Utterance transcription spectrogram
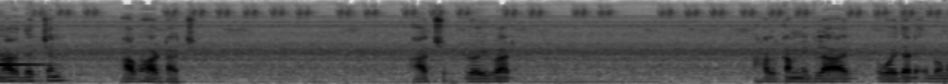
আপনারা দেখছেন আবহাওয়া টাচ। আজ রবিবার, হালকা মেঘলা ওয়েদার এবং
